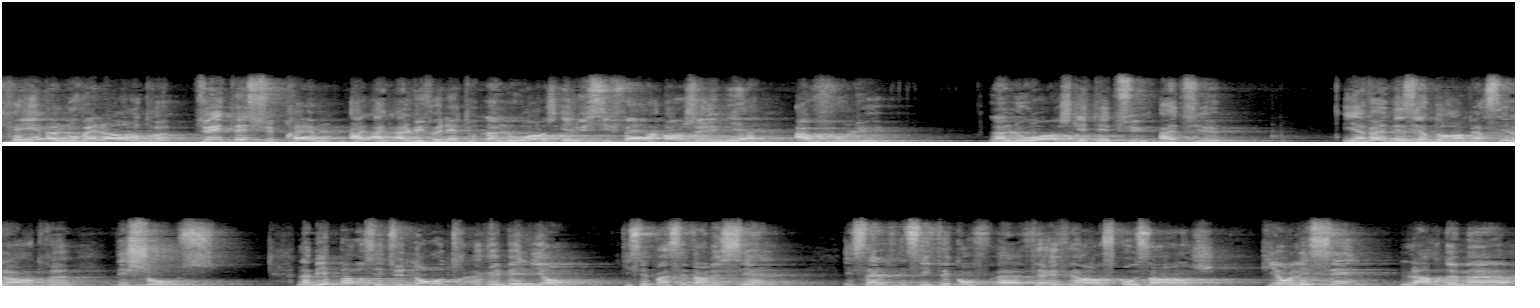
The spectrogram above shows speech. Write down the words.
créer un nouvel ordre. Dieu était suprême, à, lui venait toute la louange, et Lucifer, ange de lumière, a voulu la louange qui était due à Dieu. Il y avait un désir de renverser l'ordre des choses. La Bible parle aussi d'une autre rébellion qui s'est passée dans le ciel. Et celle-ci fait, euh, fait référence aux anges qui ont laissé leur demeure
